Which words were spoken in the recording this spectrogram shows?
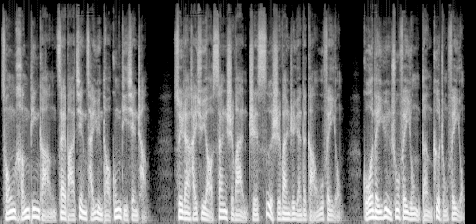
从横滨港再把建材运到工地现场，虽然还需要三十万至四十万日元的港务费用、国内运输费用等各种费用，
